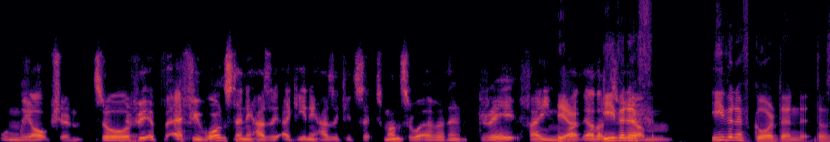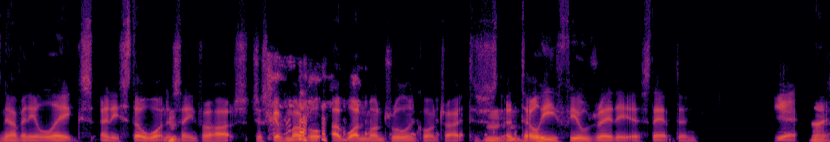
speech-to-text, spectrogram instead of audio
only option. So if he if, if he wants and he has a, again, he has a good six months or whatever, then great, fine. Yeah, But the other even two, if- um, Even if Gordon doesn't have any legs and he's still wanting to sign for Hearts, just give him a, ro- a one month rolling contract just Mhm. until he feels ready to step down. yeah, Right.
